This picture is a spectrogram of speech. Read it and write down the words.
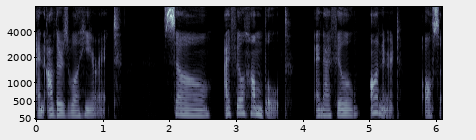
and others will hear it. So I feel humbled and I feel honored also.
